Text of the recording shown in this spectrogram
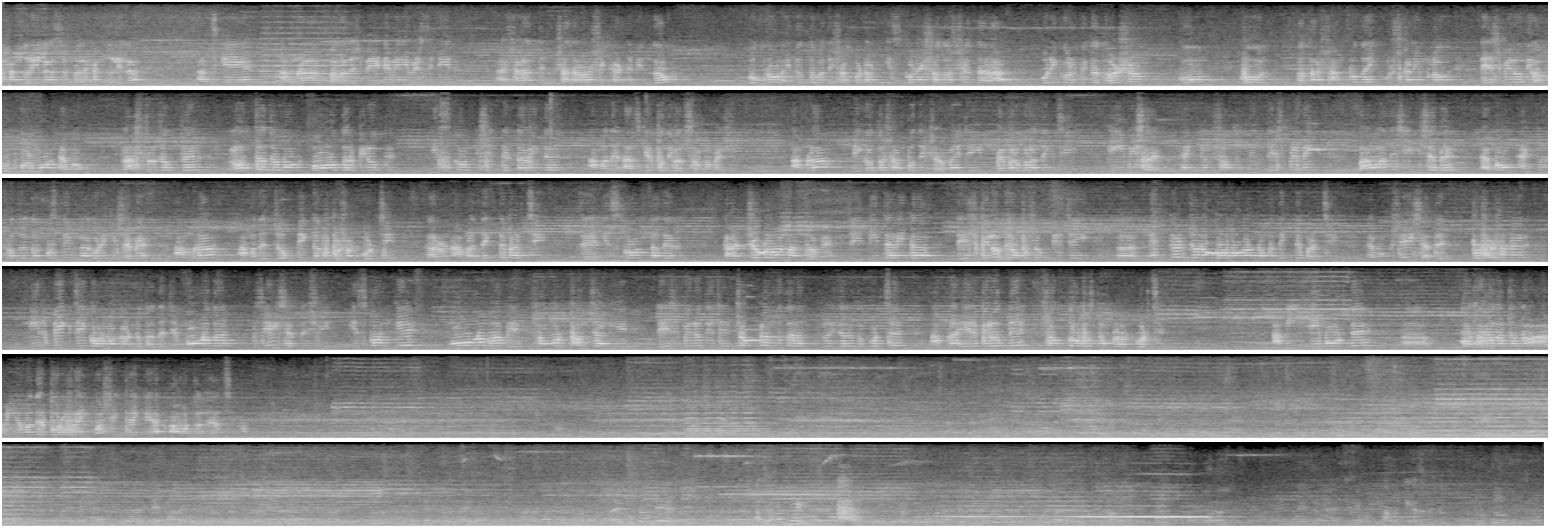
আলহামদুলিল্লাহ, সুম্মা আলহামদুলিল্লাহ। আজকে আমরা বাংলাদেশ মেরিটাইম ইউনিভার্সিটির সাধারণ শিক্ষার্থীবৃন্দ, উগ্র হিন্দুত্ববাদী সংগঠন ইসকনের সদস্যের দ্বারা পরিকল্পিত ধর্ষণ, গুম, খুন তথা সাম্প্রদায়িক উস্কানিমূলক দেশবিরোধী অপকর্ম এবং রাষ্ট্রযন্ত্রের লজ্জাজনক মৌনতার বিরুদ্ধে ইসকন নিষিদ্ধের দাবিতে আমাদের আজকের প্রতিবাদ সমাবেশ। আমরা বিগত সাম্প্রতিক সময়ে যেই ব্যাপারগুলো দেখছি, এই বিষয়ে একজন সচেতন দেশপ্রেমিক বাংলাদেশি হিসেবে এবং একজন সচেতন মুসলিম নাগরিক হিসেবে আমরা আমাদের যৌক্তিক দাবি পোষণ করছি। কারণ আমরা দেখতে পাচ্ছি যে ইসকন তাদের কার্যক্রমের মাধ্যমে যে দ্বিচারিতা দেশ বিরোধী অপশক্তির যেই ন্যাক্কারজনক কর্মকাণ্ড আমরা দেখতে পাচ্ছি এবং সেই সাথে প্রশাসনের নির্ভীক যে কর্মকাণ্ড, তাদের যে মৌনতা, সেই সাথে সেই ইসকনকে মৌনভাবে সমর্থন জানিয়ে দেশ বিরোধী যে চক্রান্ত তারা পরিচালিত করছে, আমরা এর বিরুদ্ধে শক্ত অবস্থান গ্রহণ করছি। আমি এই মুহূর্তে কথা বলার জন্য আমি আমাদের বড় ভাই ওয়াসিক ভাইকে আমন্ত্রণ জানাচ্ছি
